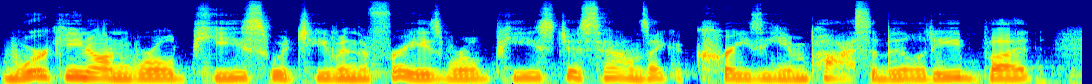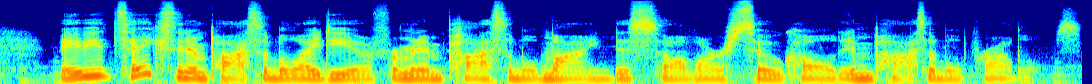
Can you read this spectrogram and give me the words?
working on world peace, which even the phrase world peace just sounds like a crazy impossibility, but maybe it takes an impossible idea from an impossible mind to solve our so-called impossible problems.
